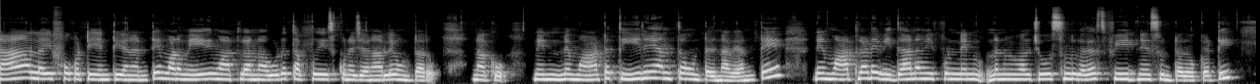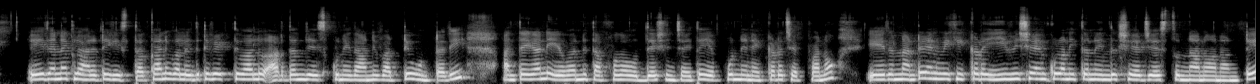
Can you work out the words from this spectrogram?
నా లైఫ్ ఒకటి ఏంటి అని అంటే మనం ఏది మాట్లాడినా కూడా తప్పు తీసుకునే జనాలే ఉంటారు నాకు. నేను నేను మాట తీరే అంత ఉంటుంది నాది. అంటే నేను మాట్లాడే విధానం ఇప్పుడు నేను నన్ను మిమ్మల్ని చూస్తుంది కదా స్పీడ్నెస్ ఉంటుంది ఒకటి. ఏదైనా క్లారిటీగా ఇస్తా. కానీ వాళ్ళ ఎదుటి వ్యక్తి వాళ్ళు అర్థం చేసుకునే దాన్ని బట్టి ఉంటుంది. అంతేగాని ఎవరిని తప్పుగా ఉద్దేశించి అయితే ఎప్పుడు నేను ఎక్కడ చెప్పాను. ఏదన్నా అంటే నేను మీకు ఇక్కడ ఈ విషయం కూడా నీతో ఎందుకు షేర్ చేస్తున్నాను అని అంటే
